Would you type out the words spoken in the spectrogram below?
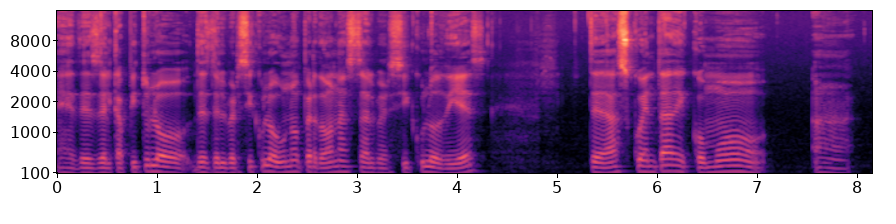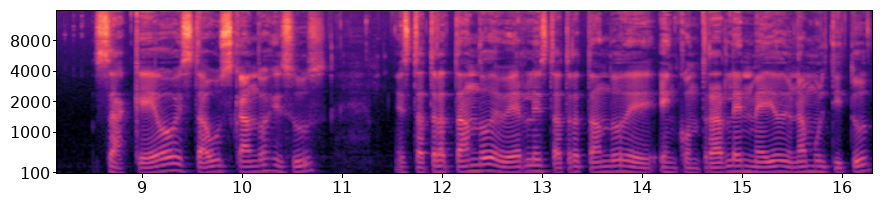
eh, desde el capítulo, desde el versículo 1, perdón, hasta el versículo 10, te das cuenta de cómo ah, Saqueo está buscando a Jesús está tratando de verle, está tratando de encontrarle en medio de una multitud.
